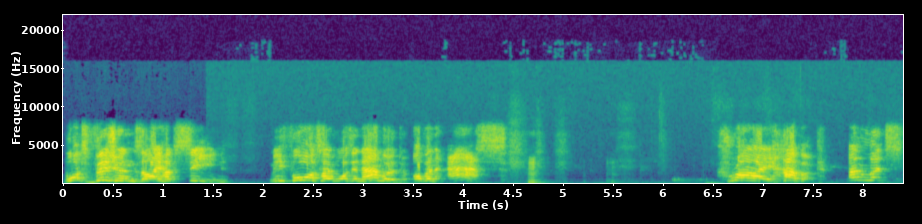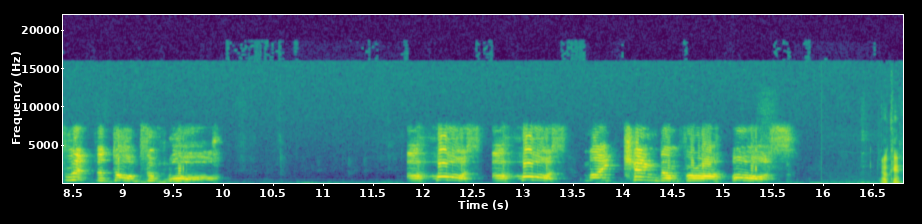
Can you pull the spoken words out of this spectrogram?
What visions I have seen! Methought I was enamoured of an ass! Cry havoc, and let slip the dogs of war! A horse! A horse! My kingdom for a horse! Okay.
